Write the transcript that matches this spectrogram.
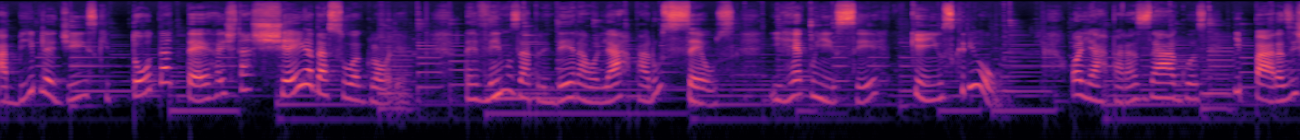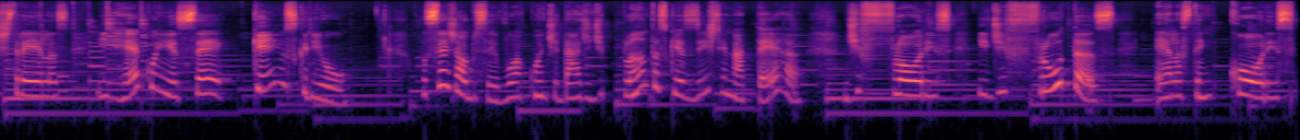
a Bíblia diz que toda a terra está cheia da sua glória. Devemos aprender a olhar para os céus e reconhecer quem os criou. Olhar para as águas e para as estrelas e reconhecer quem os criou. Você já observou a quantidade de plantas que existem na terra? De flores e de frutas? Elas têm cores,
